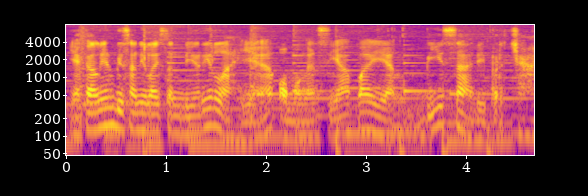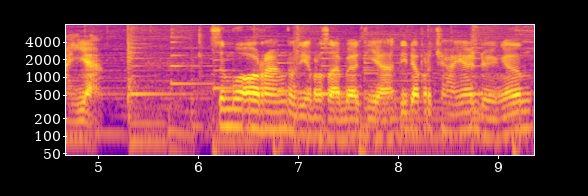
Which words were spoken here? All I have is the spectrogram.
Ya kalian bisa nilai sendirilah ya, omongan siapa yang bisa dipercaya. Semua orang tentunya bersahabat ya, tidak percaya dengan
